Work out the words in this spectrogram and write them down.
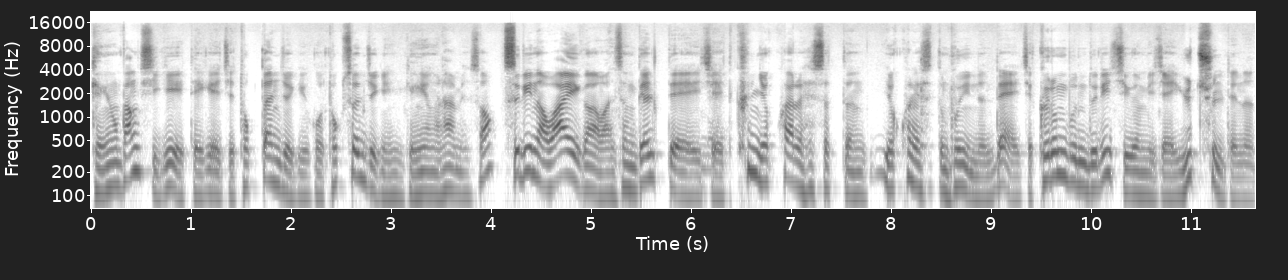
경영 방식이 되게 이제 독단적이고 독선적인 경영을 하면서 3나 Y가 완성될 때 이제 큰 역할을 했었던 역할을 했었던 분이 있는데 이제 그런 분들이 지금 이제 유출되는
